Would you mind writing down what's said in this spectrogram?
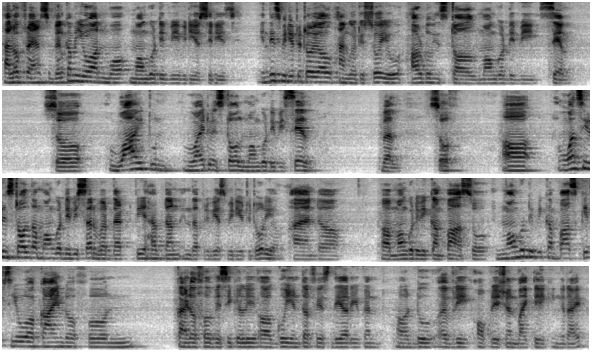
Hello friends, welcome you on Mo- MongoDB video series. In this video tutorial, I'm going to show you how to install MongoDB shell. So why to why to install MongoDB shell? Well, so uh, once you install the MongoDB server that we have done in the previous video tutorial and uh, uh, MongoDB Compass. So MongoDB Compass gives you a kind of uh, kind of a basically a GUI interface there you can uh, do every operation by clicking right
